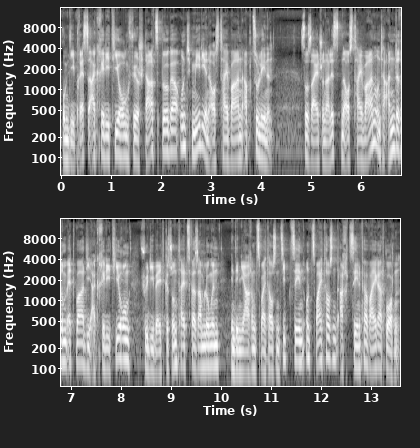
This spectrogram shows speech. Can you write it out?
um die Presseakkreditierung für Staatsbürger und Medien aus Taiwan abzulehnen. So sei Journalisten aus Taiwan unter anderem etwa die Akkreditierung für die Weltgesundheitsversammlungen in den Jahren 2017 und 2018 verweigert worden.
